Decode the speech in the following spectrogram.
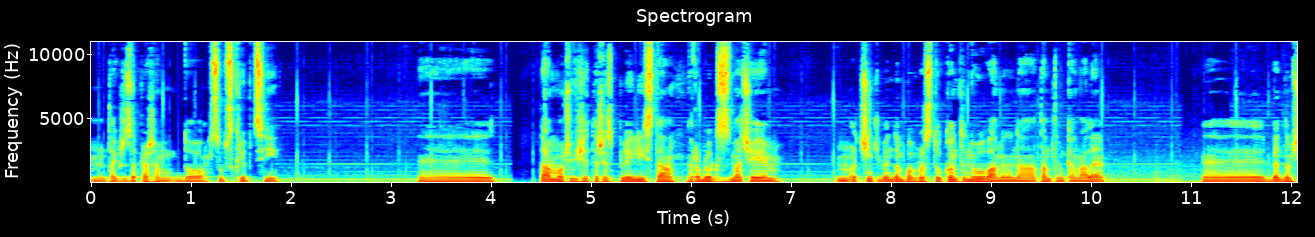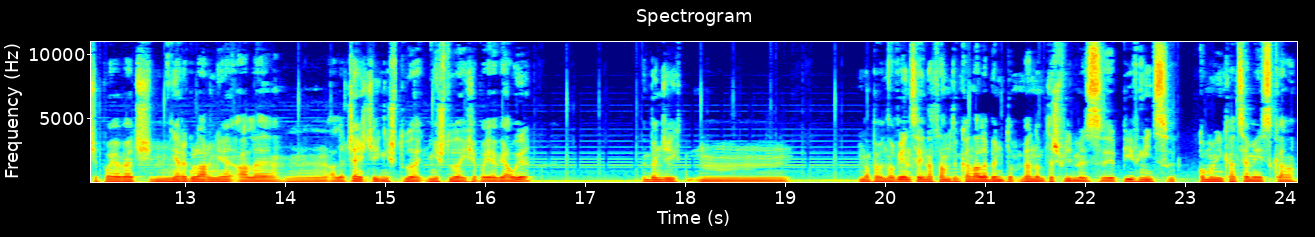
Mm, Także zapraszam do subskrypcji. Tam oczywiście też jest playlista Roblox z Maciejem. Odcinki będą po prostu kontynuowane na tamtym kanale. Yy, Będą się pojawiać nieregularnie, ale, yy, ale częściej niż tutaj, niż tutaj się pojawiały. Będzie ich mm, na pewno więcej. Na tamtym kanale będą, będą też filmy z piwnic, komunikacja miejska,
